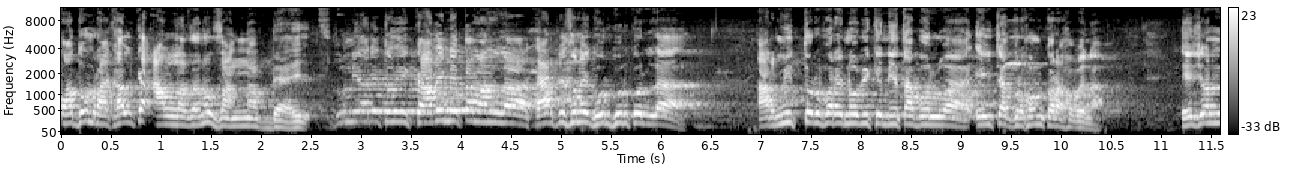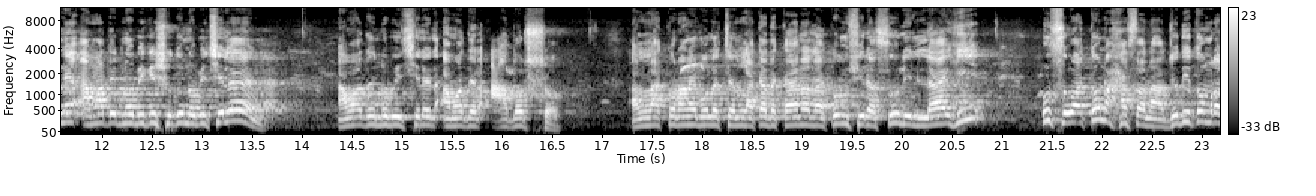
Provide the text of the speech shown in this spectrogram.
অদম রাখালকে আল্লাহ যেন জান্নাত দেয়। দুনিয়ারে তুমি কারে নেতা মানলা? কার পিছনে ঘুর ঘুর করলা? আর মৃত্যুর পরে নবীকে নেতা বলবা, এইটা গ্রহণ করা হবে না। এই জন্যে আমাদের নবী কি শুধু নবী ছিলেন? আমাদের নবী ছিলেন আমাদের আদর্শ। আল্লাহ কোরআনে বলেছেন, লাকাদ কানালা কুমফি রাসূলিল্লাহি উসওয়াতুন হাসানা। যদি তোমরা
